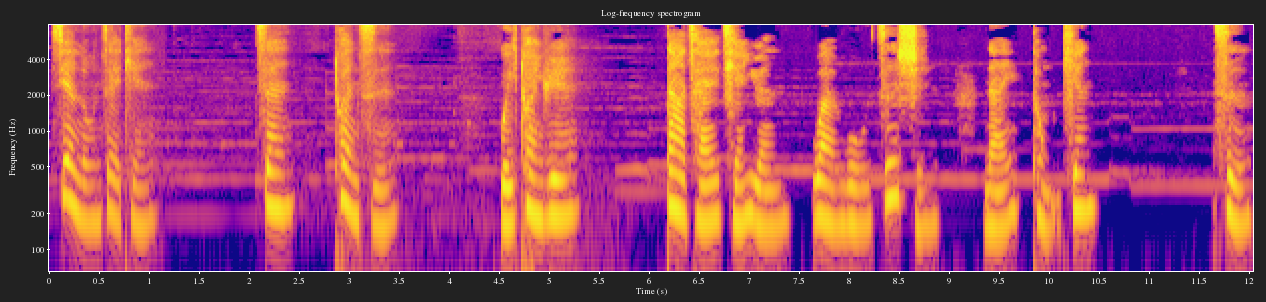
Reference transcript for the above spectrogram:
现龙在田；三、彖辞为彖曰。大财乾元，万物滋时，乃统天。四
